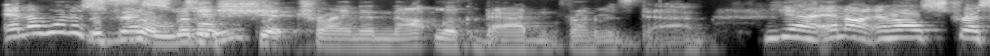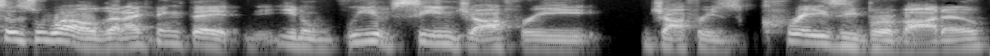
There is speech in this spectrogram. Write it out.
and I want to stress is a little too, shit trying to not look bad in front of his dad. Yeah, and I, and I'll stress as well that I think that you know we have seen Joffrey Joffrey's crazy bravado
